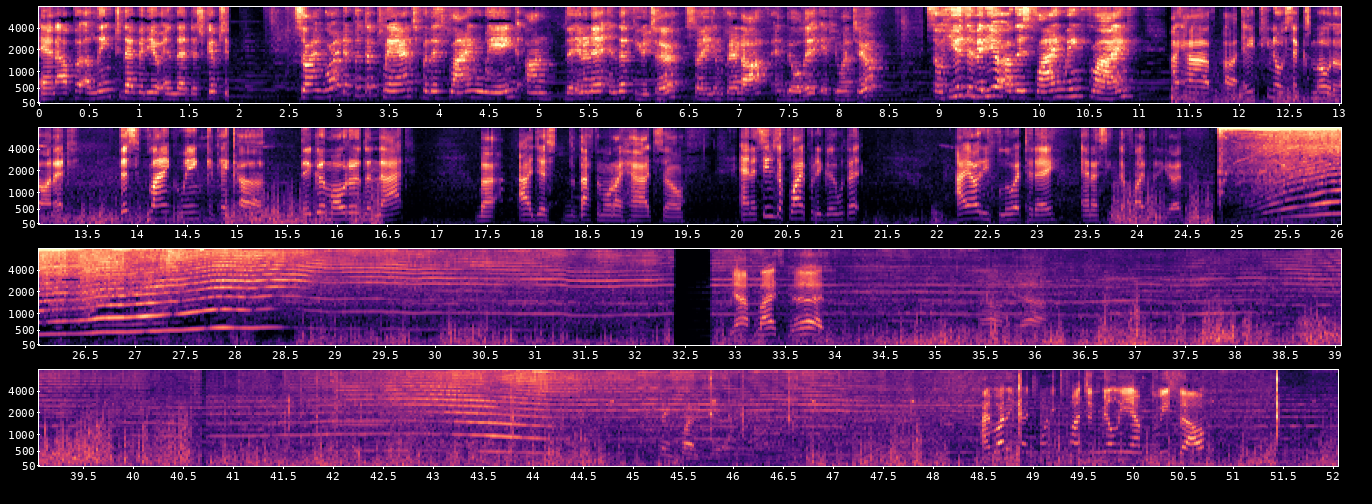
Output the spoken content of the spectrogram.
and I'll put a link to that video in the description. So I'm going to put the plans for this flying wing on the internet in the future, so you can print it off and build it if you want to. So here's the video of this flying wing flying. I have a 1806 motor on it. This flying wing can take a bigger motor than that, but I just, that's the motor I had, so. And it seems to fly pretty good with it. I already flew it today, and it seemed to fly pretty good. Yeah, flies good. I'm running a 2200 milliamp 3 cell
